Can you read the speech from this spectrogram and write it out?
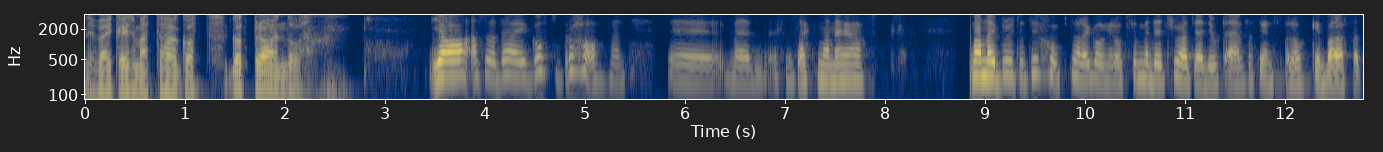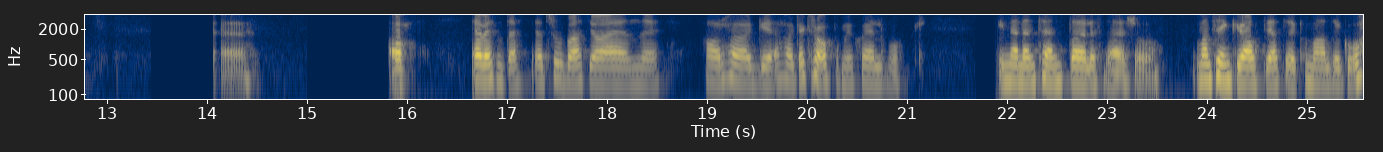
Det verkar ju som att det har gått, gått bra ändå. Ja, alltså det har ju gått bra, men, eh, men som sagt, man har ju haft man har ju brutit ihop några gånger också, men det tror jag att jag hade gjort även fast jag inte spelar hockey bara för att eh, ja, jag vet inte. Jag tror bara att jag är en, eh, har hög, höga krav på mig själv och innan en tenta eller sådär så man tänker ju alltid att det kommer aldrig gå.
